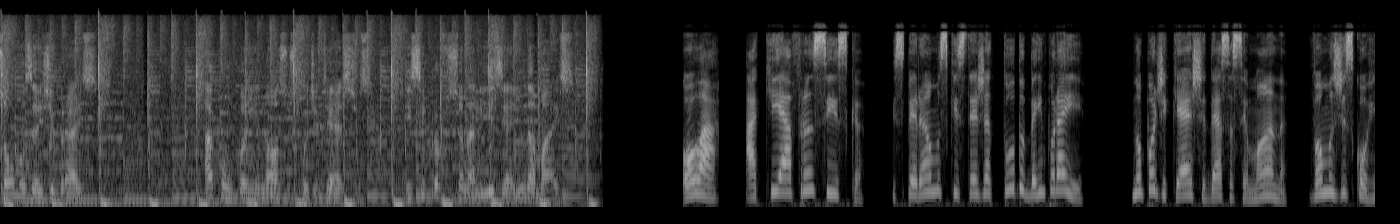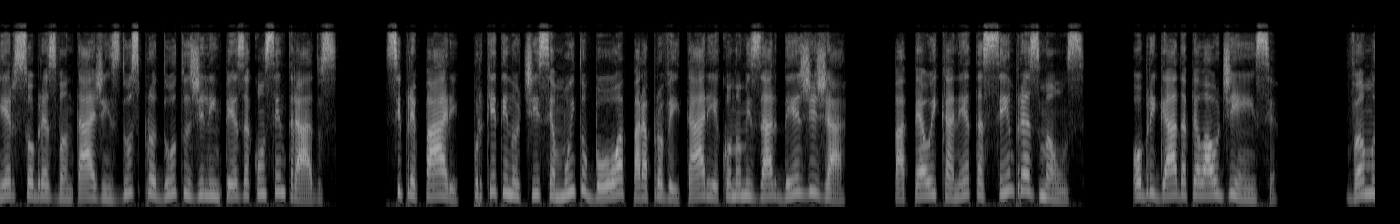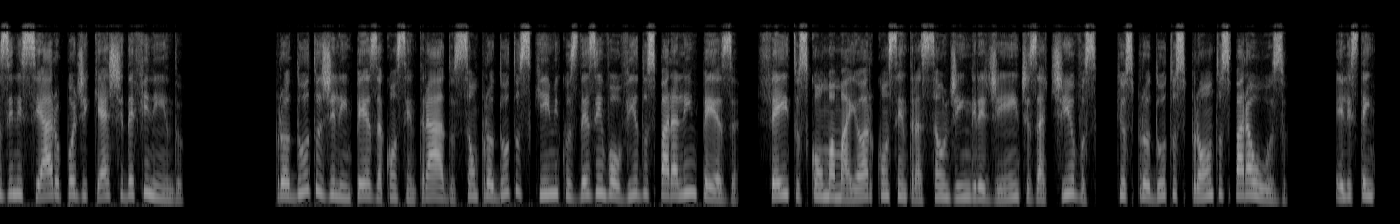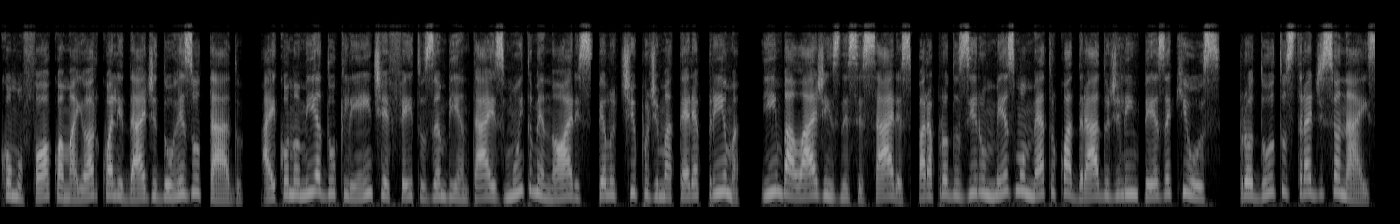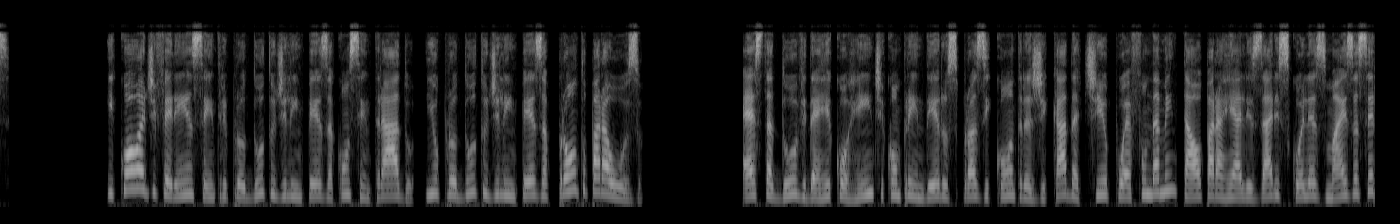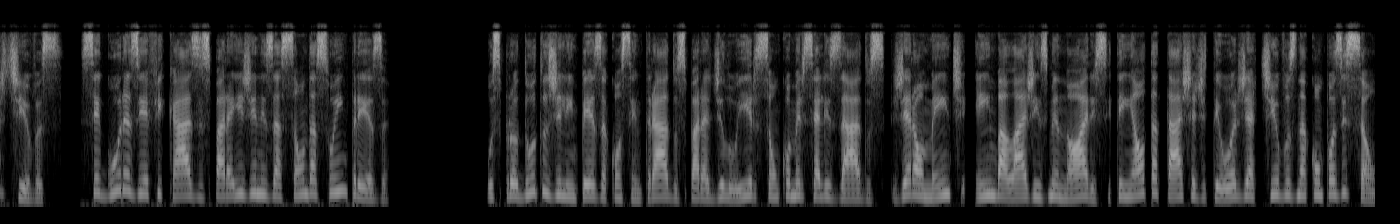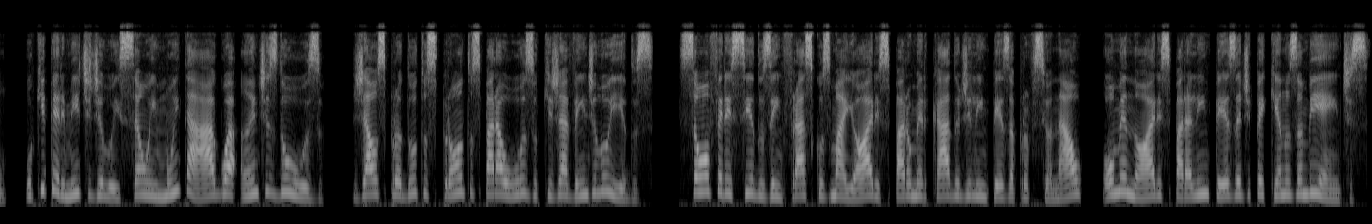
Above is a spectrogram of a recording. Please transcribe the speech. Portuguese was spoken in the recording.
Somos a Egibrais. Acompanhe nossos podcasts e se profissionalize ainda mais. Olá, aqui é a Francisca. Esperamos que esteja tudo bem por aí. No podcast dessa semana, vamos discorrer sobre as vantagens dos produtos de limpeza concentrados. Se prepare, porque tem notícia muito boa para aproveitar e economizar desde já. Papel e caneta sempre às mãos. Obrigada pela audiência. Vamos iniciar o podcast definindo. Produtos de limpeza concentrados são produtos químicos desenvolvidos para limpeza, feitos com uma maior concentração de ingredientes ativos que os produtos prontos para uso. Eles têm como foco a maior qualidade do resultado, a economia do cliente e efeitos ambientais muito menores pelo tipo de matéria-prima e embalagens necessárias para produzir o mesmo metro quadrado de limpeza que os produtos tradicionais. E qual a diferença entre produto de limpeza concentrado e o produto de limpeza pronto para uso? Esta dúvida é recorrente e compreender os prós e contras de cada tipo é fundamental para realizar escolhas mais assertivas, seguras e eficazes para a higienização da sua empresa. Os produtos de limpeza concentrados para diluir são comercializados, geralmente, em embalagens menores e têm alta taxa de teor de ativos na composição, o que permite diluição em muita água antes do uso. Já os produtos prontos para uso que já vêm diluídos são oferecidos em frascos maiores para o mercado de limpeza profissional ou menores para a limpeza de pequenos ambientes.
